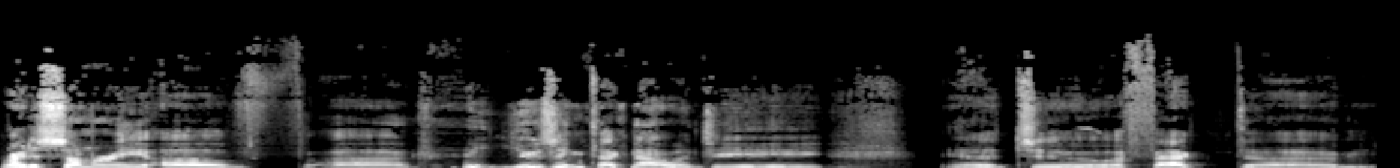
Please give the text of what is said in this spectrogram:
write a summary of uh, using technology uh, to affect um,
